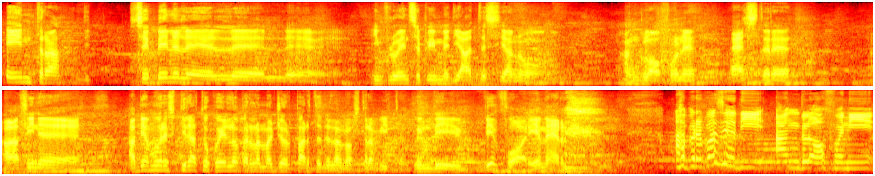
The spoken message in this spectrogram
entra, sebbene le, le, le influenze più immediate siano anglofone, estere, alla fine abbiamo respirato quello per la maggior parte della nostra vita, quindi viene fuori, emerge. A proposito di anglofoni,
